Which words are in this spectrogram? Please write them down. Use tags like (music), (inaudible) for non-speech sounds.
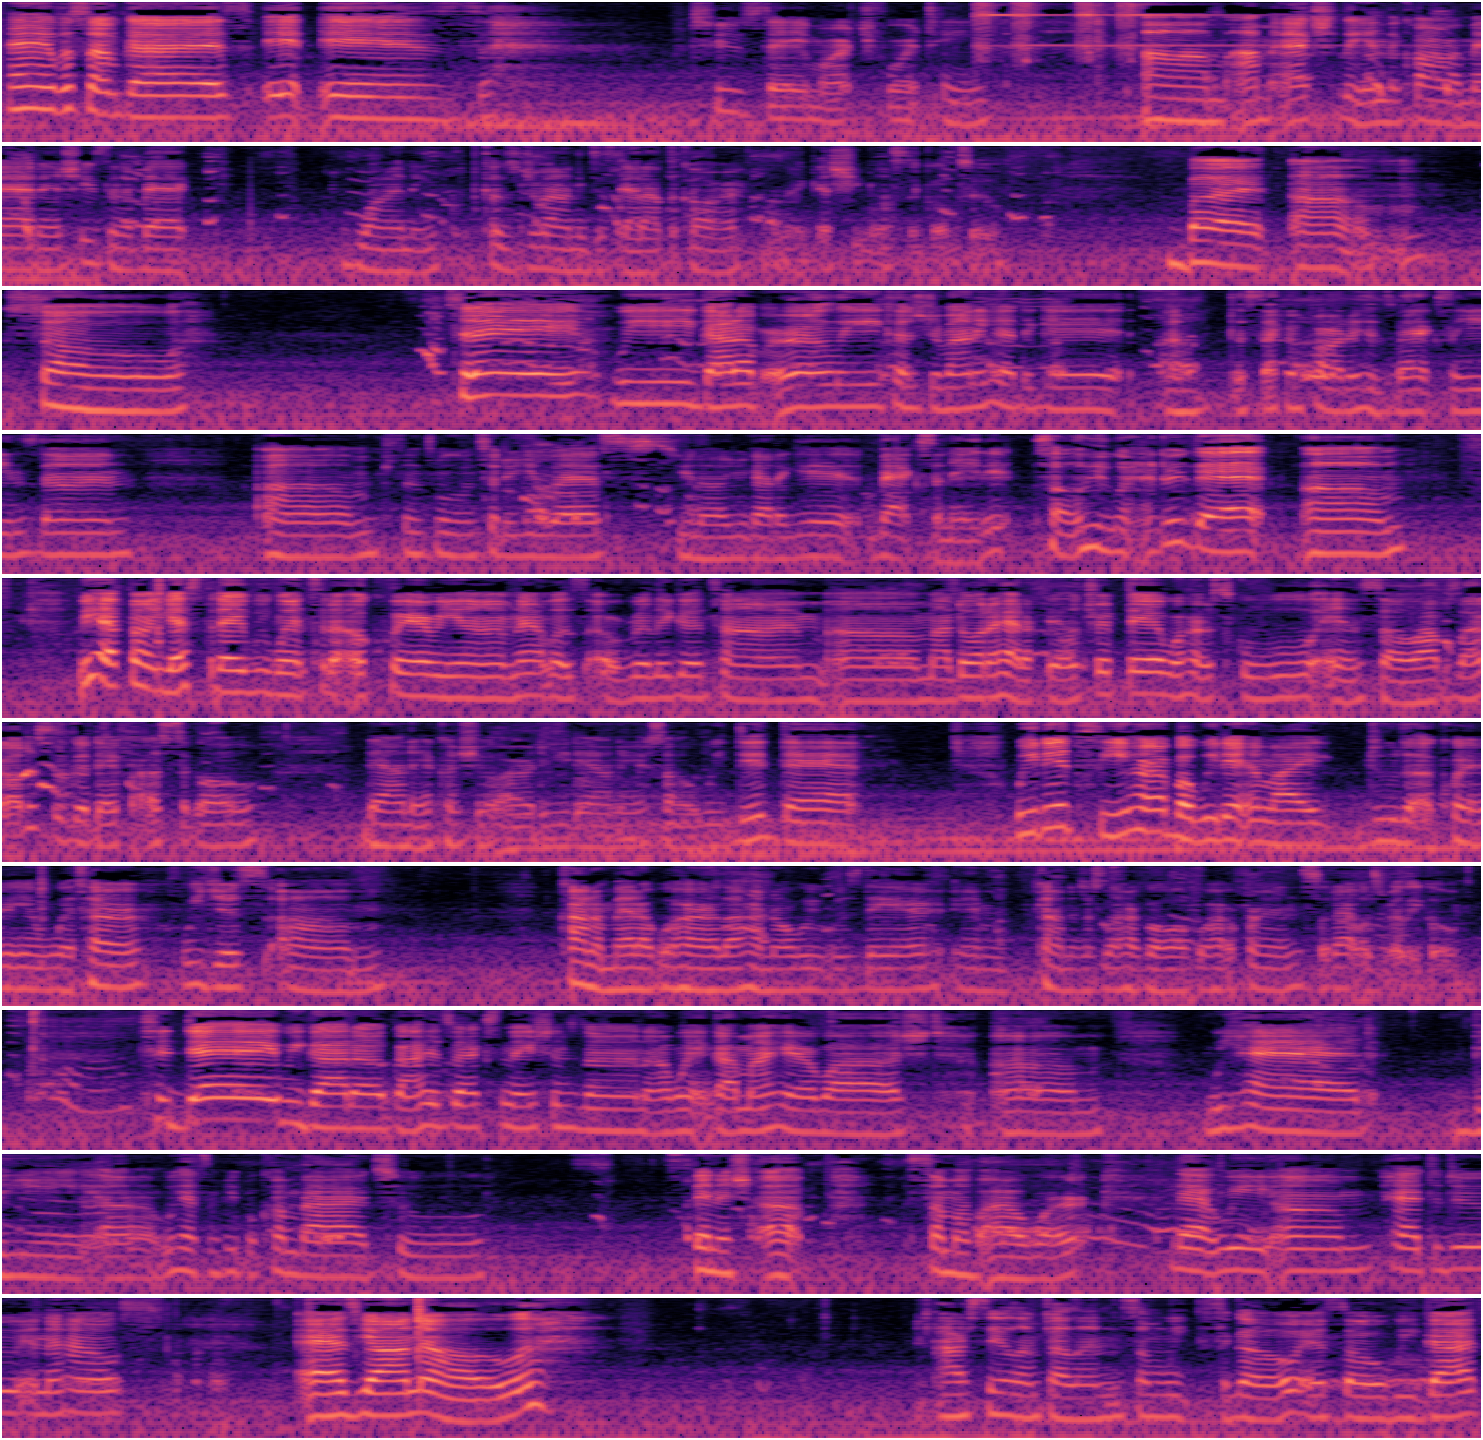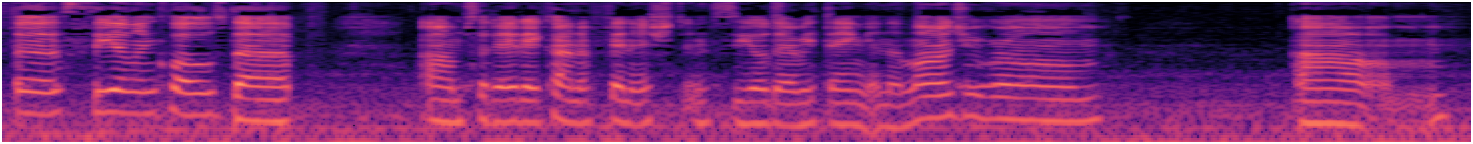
Hey, what's up, guys? It is Tuesday, March 14th. Um, I'm actually in the car with Madyn. She's in the back whining because Giovanni just got out the car and I guess she wants to go too. But, um, so today we got up early because Giovanni had to get uh, the second part of his vaccines done. Um, since moving to the U.S., you know, you got to get vaccinated. So he went and did that. Um, we had fun yesterday. We went to the aquarium. That was a really good time. Um, my daughter had a field trip there with her school, and so I was like, "Oh, this is a good day for us to go down there because she'll already be down there." So we did that. We did see her, but we didn't like do the aquarium with her. We just um, kind of met up with her, let her know we was there, and kind of just let her go off with her friends. So that was really cool. Today we got up, got his vaccinations done. I went and got my hair washed. Um, we had the uh, we had some people come by to finish up some of our work that we um, had to do in the house. As y'all know, our ceiling fell in some weeks ago, and so we got the ceiling closed up. Um, today they kind of finished and sealed everything in the laundry room. Um,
